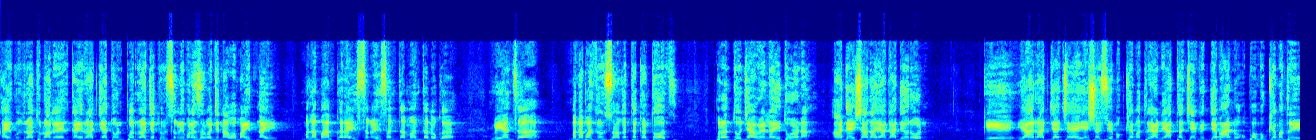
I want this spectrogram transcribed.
काही गुजरातून आलेले आहेत काही राज्यातून परराज्यातून सगळी मला सर्वांची नावं माहीत नाही. मला माफ करा ही सगळी संत महंत लोक. मी यांचं मनापासून स्वागत तर करतोच. परंतु ज्या वेळेला इथून आदेश आला या गादीवरून की या राज्याचे यशस्वी मुख्यमंत्री आणि आताचे विद्यमान उपमुख्यमंत्री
